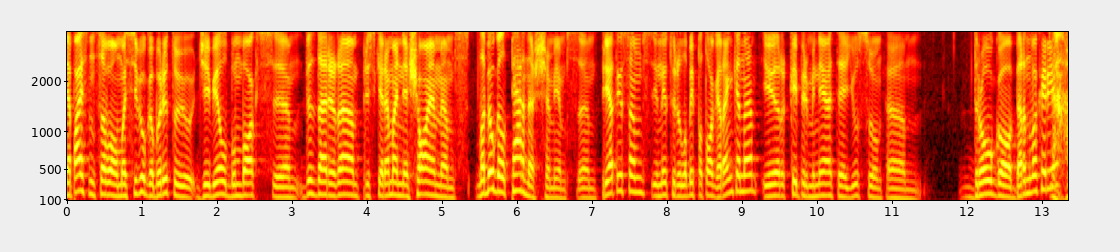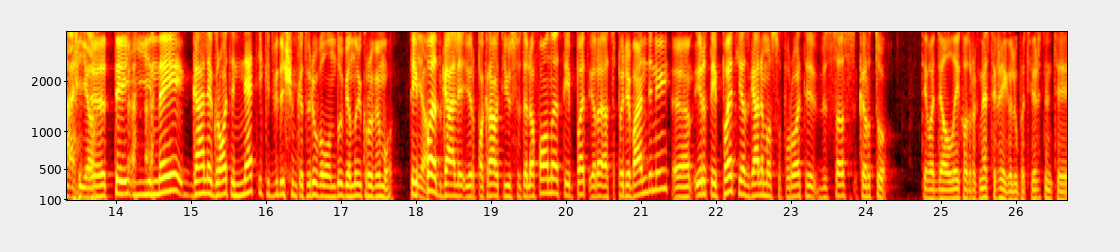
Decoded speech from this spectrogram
Nepaisant savo masyvių gabaritų, JBL Boombox e, vis dar yra priskiriama nešiojamiems, labiau gal pernašamiems e, prietaisams, jinai turi labai patogią rankeną ir, kaip ir minėjote, jūsų um, draugo Bernvakarį, tai jinai gali groti net iki 24 valandų vienu įkrovimu. Taip Jo. pat gali ir pakrauti jūsų telefoną, taip pat yra atspari vandeniui ir taip pat jas galima suporuoti visas kartu. Tai va dėl laiko trukmės tikrai galiu patvirtinti,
